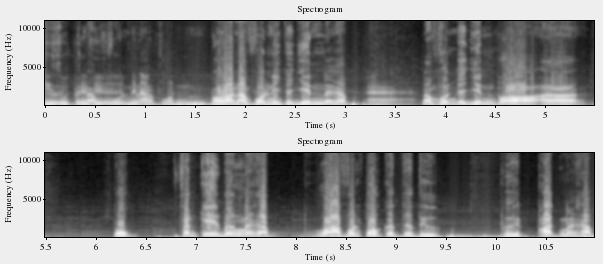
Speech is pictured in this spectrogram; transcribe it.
ที่สุดเป็นก็คือน้ำฝนเป็นนะครับน้ำฝนอืมเพราะว่าน้ำฝนนี่จะเย็นนะครับอ่าน้ำฝนจะเย็นเพราะเอ่อตกสังเกตเบื้องนะครับว่าฝนตกก็จะถือพืชพักนะครับ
